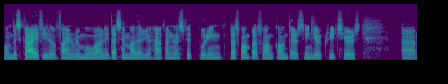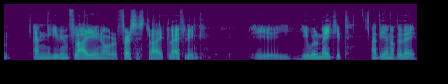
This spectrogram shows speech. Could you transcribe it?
on the sky if you don't find removal it doesn't matter you have an Elspeth putting plus one plus one counters in your creatures um, and giving flying or first strike lifelink he, he will make it at the end of the day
